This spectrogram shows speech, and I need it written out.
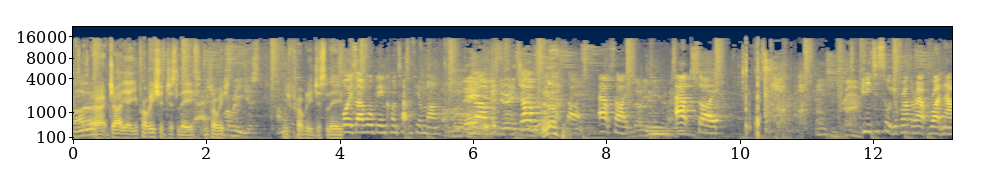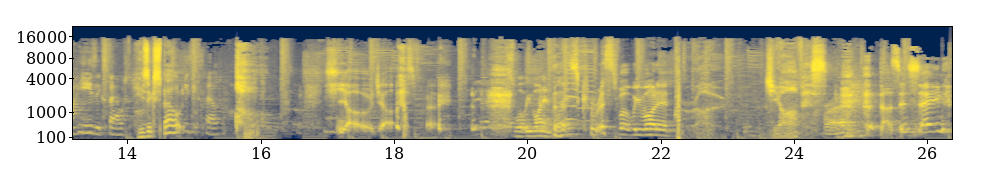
go. All right, Jar. Yeah, you probably should just leave. I You probably. probably just. I'm You should probably just leave. Boys, I will be in contact with your mum. They Jarvis, didn't do anything. Jarvis, No. outside. Outside. Outside. You need to sort your brother out right now. He is expelled. He's expelled. He's expelled. Oh. Yo, Jarvis, bro. That's what we wanted. That's Chris what we wanted. Bro, Jarvis. That's insane.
